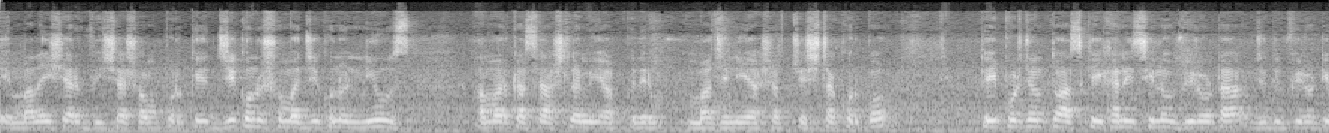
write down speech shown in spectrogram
এই মালয়েশিয়ার ভিসা সম্পর্কে যে কোনো সময় যে কোনো নিউজ আমার কাছে আসলে আমি আপনাদের মাঝে নিয়ে আসার চেষ্টা করব। তো এই পর্যন্ত আজকে এখানেই ছিল ভিডিওটা। যদি ভিডিওটি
